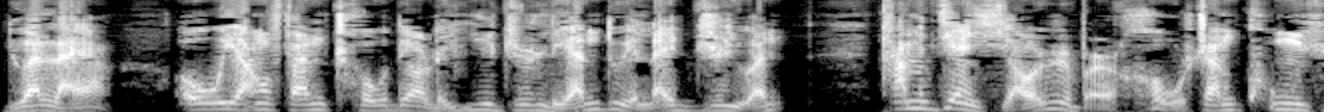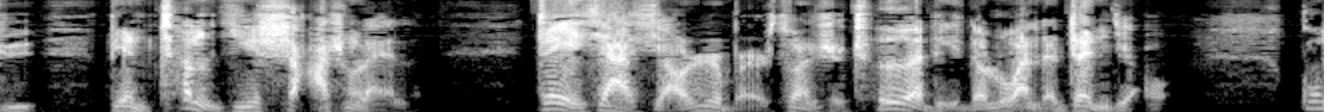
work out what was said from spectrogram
原来啊。欧阳帆抽调了一支连队来支援，他们见小日本后山空虚，便趁机杀上来了。这下小日本算是彻底的乱了阵脚。宫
